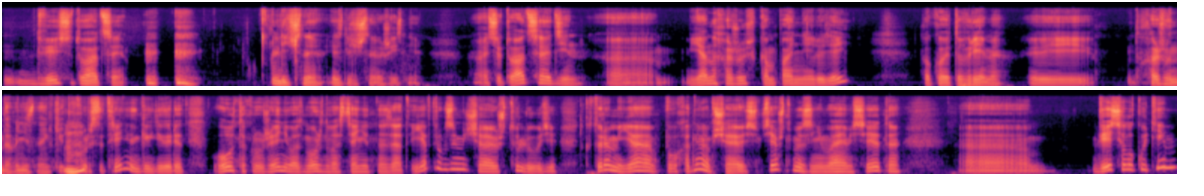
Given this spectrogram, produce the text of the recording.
две ситуации личные из личной жизни. А, Ситуация один. А, Я нахожусь в компании людей какое-то время и хожу, да, не знаю, какие Мгм. курсы тренинги, где говорят, вот, окружение, возможно, вас тянет назад. И я вдруг замечаю, что люди, с которыми я по выходным общаюсь, все, что мы занимаемся, это а, весело кутим,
